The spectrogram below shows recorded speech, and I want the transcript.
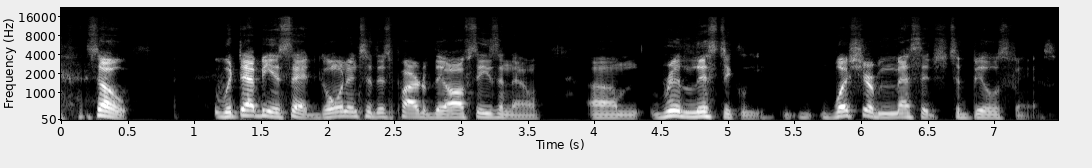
so with that being said, going into this part of the offseason now, um, realistically, what's your message to Bills fans?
